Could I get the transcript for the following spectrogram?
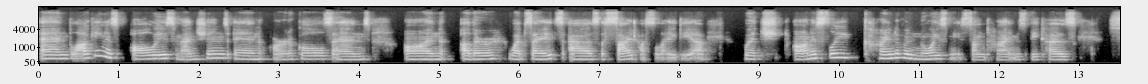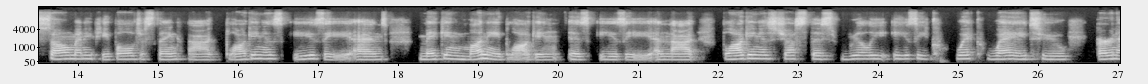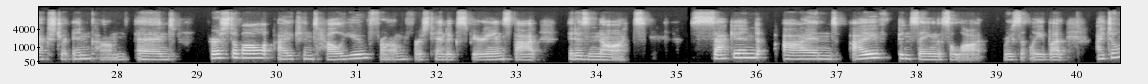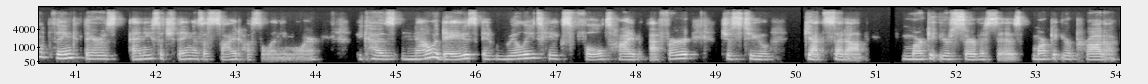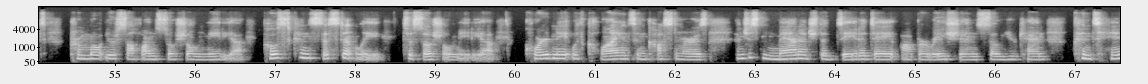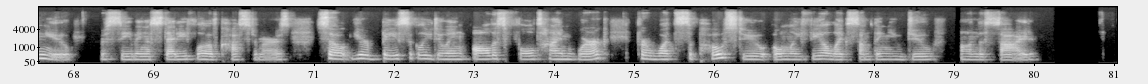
And blogging is always mentioned in articles and on other websites as a side hustle idea, which honestly kind of annoys me sometimes because so many people just think that blogging is easy and making money blogging is easy, and that blogging is just this really easy, quick way to earn extra income. And first of all, I can tell you from firsthand experience that it is not. Second, and I've been saying this a lot recently, but I don't think there's any such thing as a side hustle anymore because nowadays it really takes full time effort just to get set up, market your services, market your product, promote yourself on social media, post consistently to social media, coordinate with clients and customers, and just manage the day to day operations so you can continue receiving a steady flow of customers. So you're basically doing all this full time work for what's supposed to only feel like something you do on the side.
